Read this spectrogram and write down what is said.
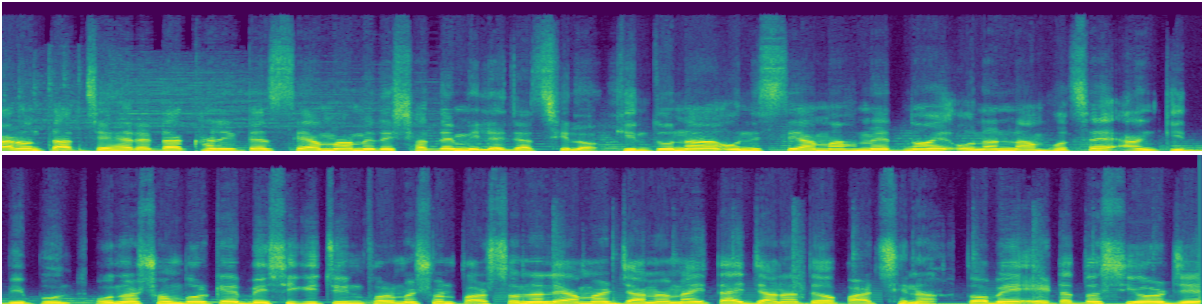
কারণ তার চেহারাটা খানিকটা সিয়াম আহমেদের সাথে মিলে যাচ্ছিল। কিন্তু না, উনি সিয়াম আহমেদ নয়, ওনার নাম হচ্ছে আঙ্কিত বিপুল ওনার সম্পর্কে বেশি কিছু ইনফরমেশন পার্সোনালি আমার জানা নাই, তাই জানাতেও পারছি না। তবে এটা তো শিওর যে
